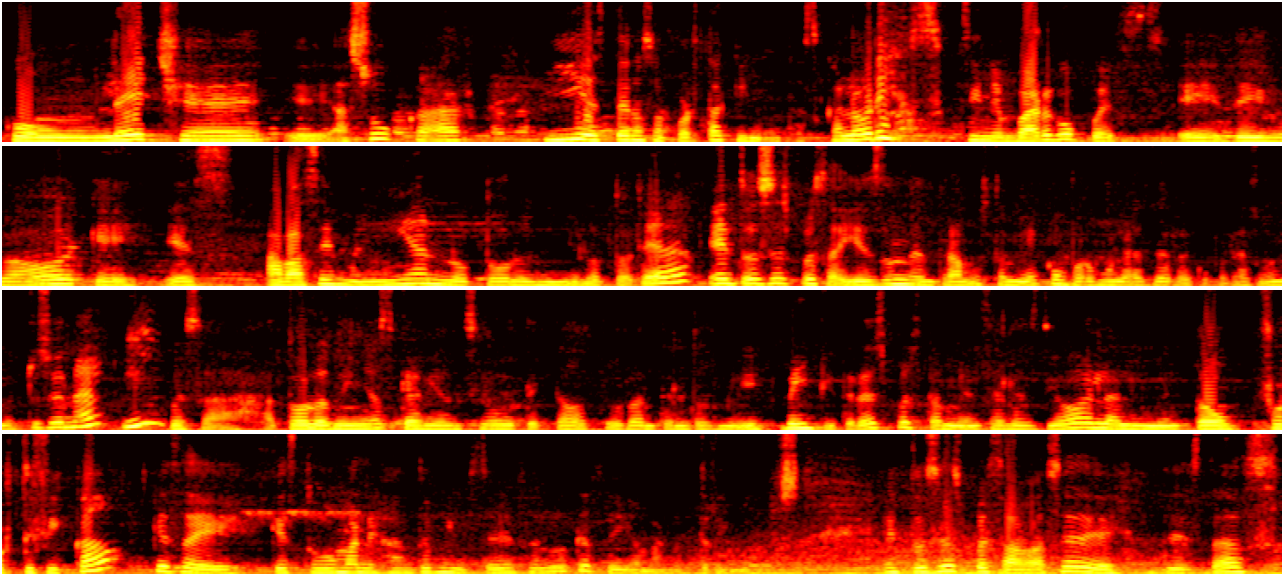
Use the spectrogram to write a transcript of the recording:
con leche, eh, azúcar y este nos aporta 500 calorías. Sin embargo, pues eh, derivado de que es a base de manía, no todos los niños lo toleran. Entonces, pues ahí es donde entramos también con fórmulas de recuperación nutricional y pues a, a todos los niños que habían sido detectados durante el 2023, pues también se les dio el alimento fortificado que, se, que estuvo manejando el Ministerio de Salud que se llama Nutrimus. Entonces, pues a base de, de estas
